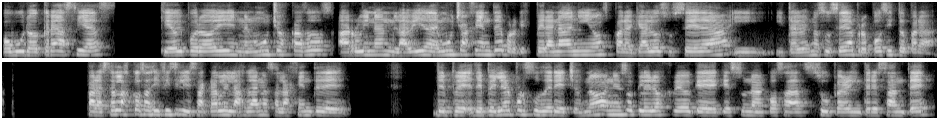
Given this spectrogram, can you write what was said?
burocracias que hoy por hoy en muchos casos arruinan la vida de mucha gente porque esperan años para que algo suceda y, tal vez no suceda a propósito para, para hacer las cosas difíciles y sacarle las ganas a la gente de, pelear por sus derechos, ¿no? En eso, Cleros, creo que, es una cosa súper interesante,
